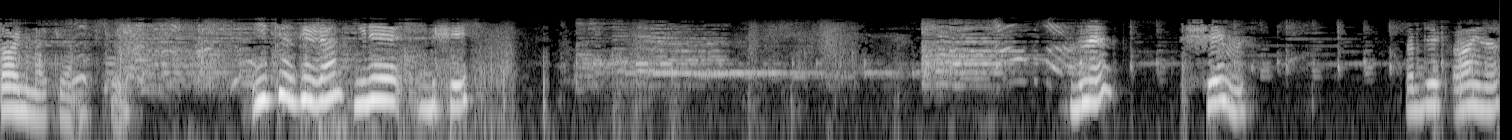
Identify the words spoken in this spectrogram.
Dynamite yapmak istiyorum. İlk kez gireceğim. Yine bir şey. Bu ne? Şey mi? Hadi aynı.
